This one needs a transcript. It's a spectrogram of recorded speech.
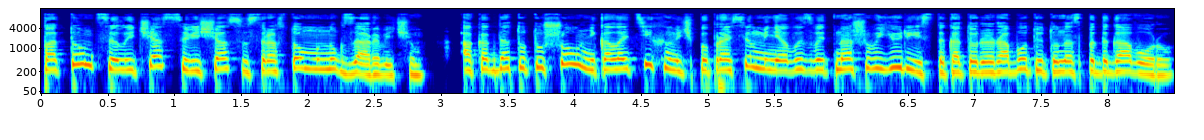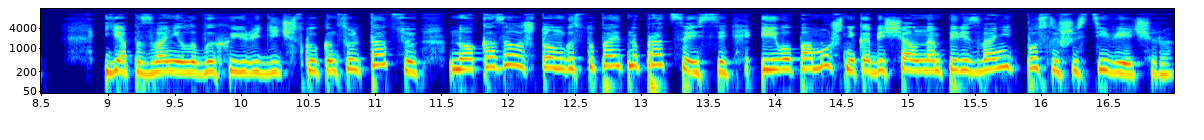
Потом целый час совещался с Ростомом Нукзаровичем, а когда тот ушел, Николай Тихонович попросил меня вызвать нашего юриста, который работает у нас по договору. Я позвонила в их юридическую консультацию, но оказалось, что он выступает на процессе, и его помощник обещал нам перезвонить после шести вечера.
